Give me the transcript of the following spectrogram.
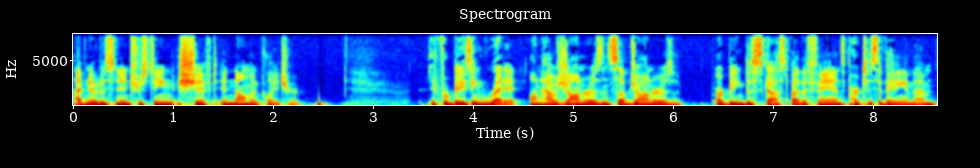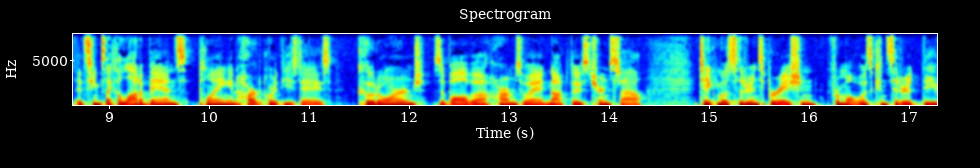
I've noticed an interesting shift in nomenclature. If we're basing Reddit on how genres and subgenres are being discussed by the fans participating in them, it seems like a lot of bands playing in hardcore these days, Code Orange, Xibalba, Harm's Way, Knocked Loose, Turnstile, take most of their inspiration from what was considered the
